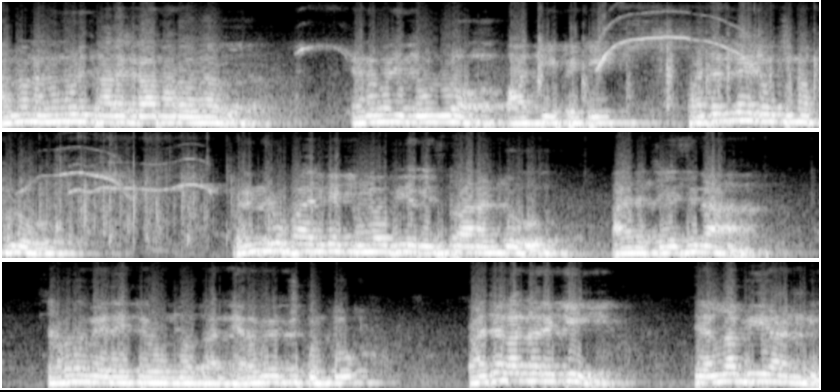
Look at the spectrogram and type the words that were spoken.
అన్న నందమూరి తారక రామారావు గారు ఎనభై మూడులో పార్టీ పెట్టి ప్రజల్లోకి వచ్చినప్పుడు రెండు రూపాయలకే కిలో బియ్యం ఇస్తానంటూ ఆయన చేసిన శబదం ఏదైతే ఉందో దాన్ని నెరవేర్చుకుంటూ ప్రజలందరికీ తెల్ల బియ్యాన్ని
